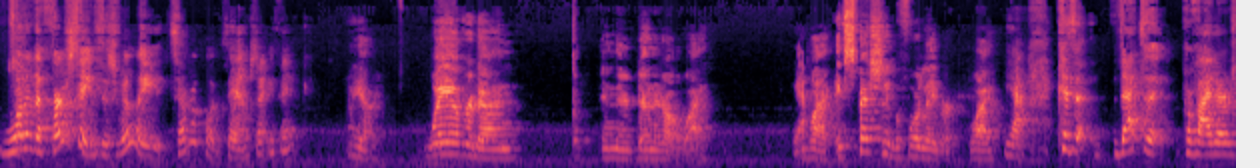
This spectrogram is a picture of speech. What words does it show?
one of the first things is really cervical exams, don't you think? Yeah. Way overdone, and they're done it all. Why? Yeah. Why? Especially before labor. Why? Yeah, because that's a provider's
